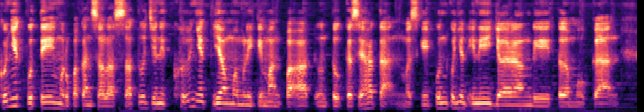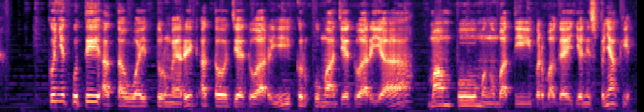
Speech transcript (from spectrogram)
Kunyit putih merupakan salah satu jenis kunyit yang memiliki manfaat untuk kesehatan, meskipun kunyit ini jarang ditemukan. Kunyit putih atau white turmeric atau jedwari, kurkuma jedwaria, mampu mengobati berbagai jenis penyakit.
